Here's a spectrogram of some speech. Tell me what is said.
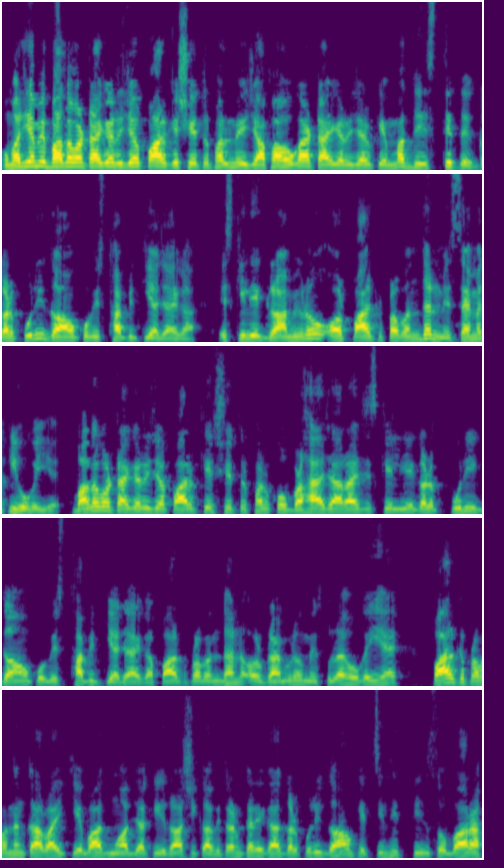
उमरिया में बांधवगढ़ टाइगर रिज़र्व पार्क के क्षेत्रफल में इजाफा होगा। टाइगर रिज़र्व के मध्य स्थित गढ़पुरी गाँव को विस्थापित किया जाएगा। इसके लिए ग्रामीणों और पार्क प्रबंधन में सहमति हो गई है। बांधवगढ़ टाइगर रिज़र्व पार्क के क्षेत्रफल को बढ़ाया जा रहा है, जिसके लिए गढ़पुरी गाँव को विस्थापित किया जाएगा। पार्क प्रबंधन और ग्रामीणों में सुलह हो गई है। पार्क प्रबंधन कार्रवाई के बाद मुआवजा की राशि का वितरण करेगा। गढ़पुरी गाँव के चिन्हित तीन सौ बारह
